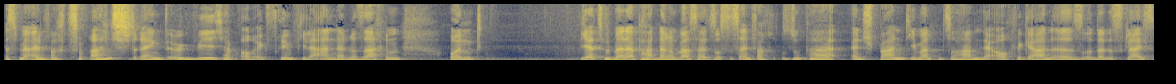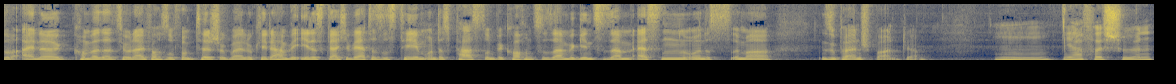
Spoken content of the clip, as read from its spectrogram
ist mir einfach zu anstrengend irgendwie. Ich habe auch extrem viele andere Sachen und jetzt mit meiner Partnerin war es halt so, es ist einfach super entspannt, jemanden zu haben, der auch vegan ist und dann ist gleich so eine Konversation einfach so vom Tisch, weil okay, da haben wir eh das gleiche Wertesystem und das passt und wir kochen zusammen, wir gehen zusammen essen und es ist immer super entspannt, ja. Mhm. Ja, voll schön.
